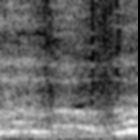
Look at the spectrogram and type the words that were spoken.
Oh,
